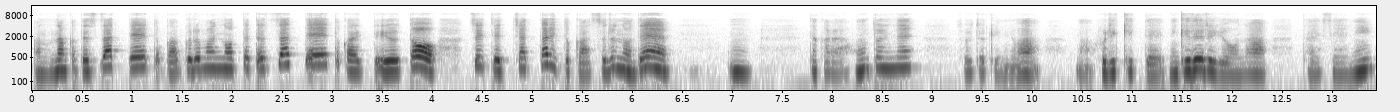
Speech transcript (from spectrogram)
あの、なんか手伝ってとか、車に乗って手伝ってとか言って言うと、ついてっちゃったりとかするので、うん。だから本当にね、そういう時には、まあ、振り切って逃げれるような体制に、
